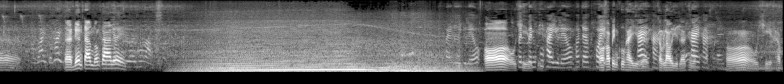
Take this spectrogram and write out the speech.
่าอ่าเดินตามหลวงตาเลยไปเลยอยู่แล้วอ๋อโอเคเป็นเป็นโอเคกู้ภัยอยู่แล้วเขาจะคอยอ๋อเขาเป็นกู้ภัยอยู่ใช่แล้วค่ะกับเราอยู่แล้วใช่ไหมใช่ค่ะอ๋อโอเคครับ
